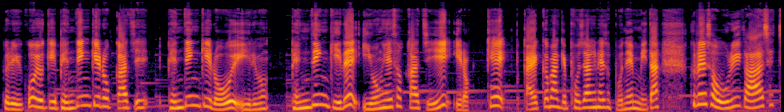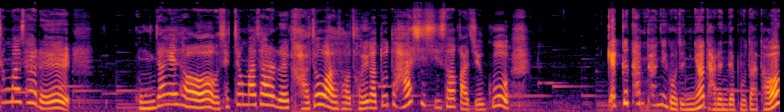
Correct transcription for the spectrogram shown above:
그리고 여기 밴딩기로까지 밴딩기로 이용 밴딩기를 이용해서까지 이렇게 깔끔하게 포장을 해서 보냅니다. 그래서 우리가 세척마사를 공장에서 세척마사를 가져와서 저희가 또 다시 씻어가지고 깨끗한 편이거든요. 다른 데보다 더.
